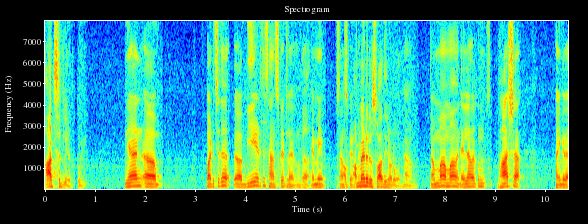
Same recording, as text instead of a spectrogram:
ആർട്സിലേക്ക് പോയി. ഞാൻ പഠിച്ചത് ബി എ എടുത്ത സംസ്കൃതത്തിലായിരുന്നു. എം എ സംസ്കൃതം അമ്മയുടെ ഒരു സ്വാധീനം അമ്മ വന്നു അമ്മ എല്ലാവർക്കും ഭാഷ ഭയങ്കര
